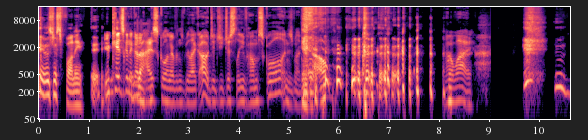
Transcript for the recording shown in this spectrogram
it was just funny. Your kid's gonna go to high school and everyone's gonna be like, "Oh, did you just leave homeschool?" And he's like, "No, no, why?"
